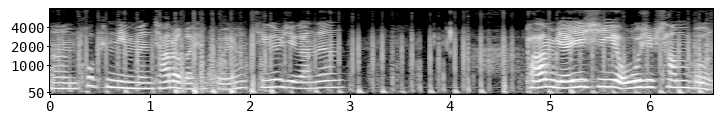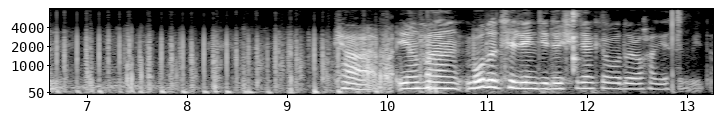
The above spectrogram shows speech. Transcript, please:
음, 포피님은 자러 가셨고요. 지금 시간은 밤 10시 53분. 자 영상 모드 챌린지를 시작해 보도록 하겠습니다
